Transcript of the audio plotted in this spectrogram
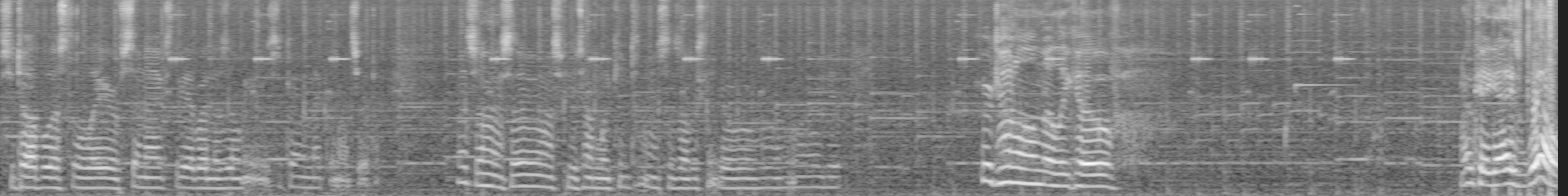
Pseudopolis, to the layer of Synax, the guy by Nozomi. This is kind of necromancer right there. That's honestly, there must be a ton looking to since I just can't go over I get. Your tunnel in Lily Cove. Okay, guys, well,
